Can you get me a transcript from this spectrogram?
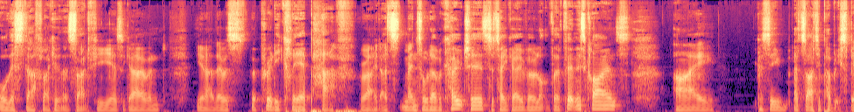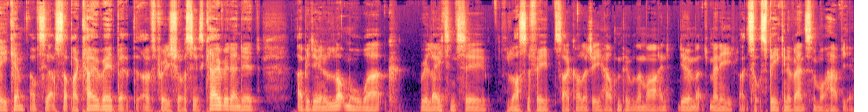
all this stuff, like that started a few years ago, and you know, there was a pretty clear path, right? I mentored other coaches to take over a lot of the fitness clients. I could see I started public speaking. Obviously, that was stopped by COVID, but I was pretty sure as soon as COVID ended, I'd be doing a lot more work relating to philosophy, psychology, helping people with the mind, doing much many like sort of speaking events and what have you.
